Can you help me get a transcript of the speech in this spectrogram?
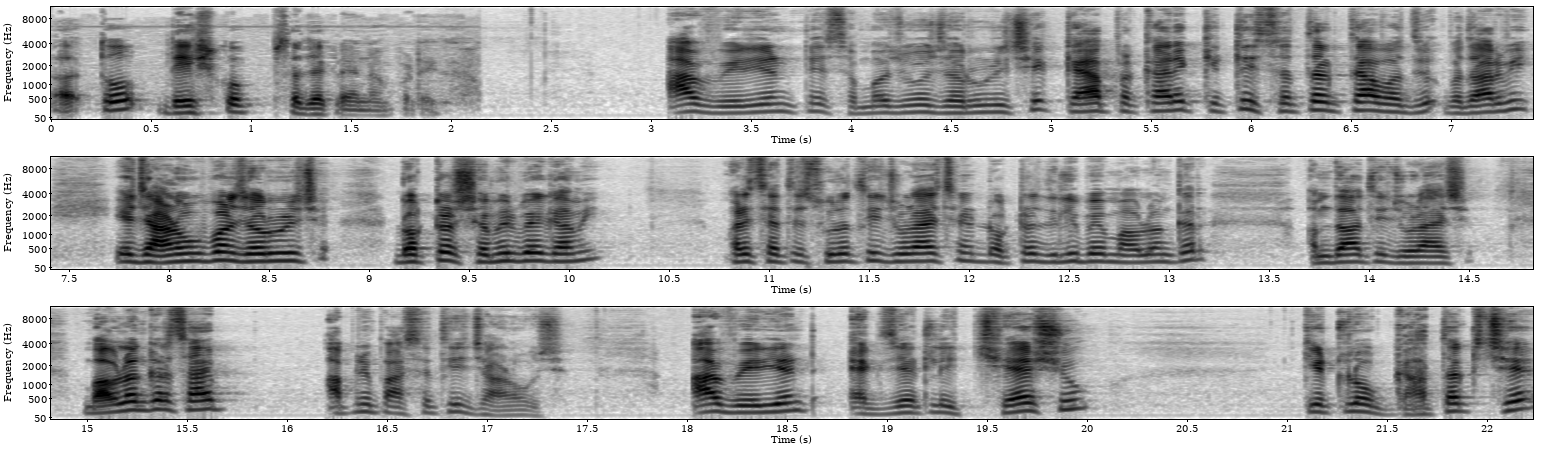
अ, तो देश को सजग रहना पड़ेगा આ વેરિયન્ટને સમજવો જરૂરી છે કયા પ્રકારે કેટલી સતર્કતા વધ- વધારવી એ જાણવું પણ જરૂરી છે ડૉક્ટર શમીરભાઈ ગામી મારી સાથે સુરતથી જોડાયા છે અને ડૉક્ટર દિલીપભાઈ માવલંકર અમદાવાદથી જોડાયા છે માવલંકર સાહેબ આપની પાસેથી જાણવું છે. આ વેરિયન્ટ એક્ઝેક્ટલી છે શું? કેટલો ઘાતક છે?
